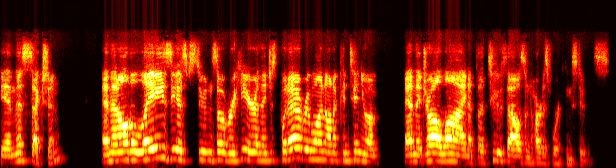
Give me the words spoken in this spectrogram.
in this section and then all the laziest students over here and they just put everyone on a continuum and they draw a line at the 2000 hardest working students.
